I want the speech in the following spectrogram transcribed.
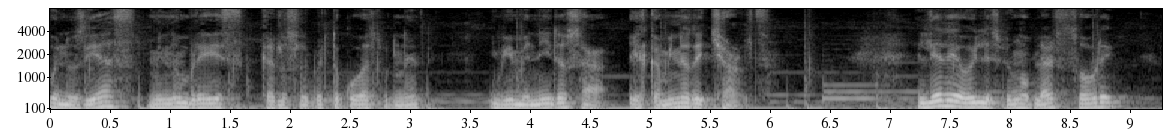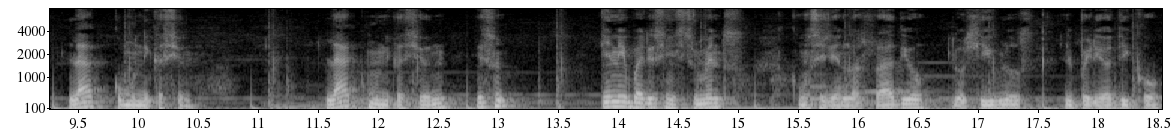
Buenos días, mi nombre es Carlos Alberto Cuevas Brunet y bienvenidos a El Camino de Charles. El día de hoy les vengo a hablar sobre la comunicación. La comunicación tiene varios instrumentos, como serían la radio, los libros, el periódico,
